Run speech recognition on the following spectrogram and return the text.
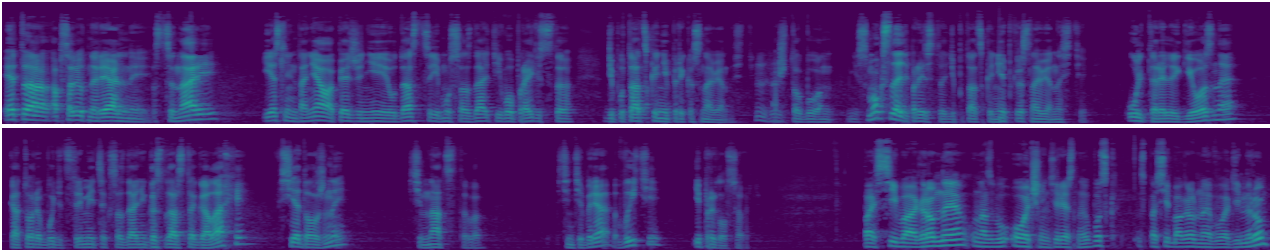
Это абсолютно реальный сценарий, если Нетаньяу, опять же, не удастся ему создать его правительство депутатской неприкосновенности. А чтобы он не смог создать правительство депутатской неприкосновенности, ультрарелигиозное, которое будет стремиться к созданию государства Галахи, все должны 17 сентября выйти и проголосовать. Спасибо огромное. У нас был очень интересный выпуск. Спасибо огромное Владимиру.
